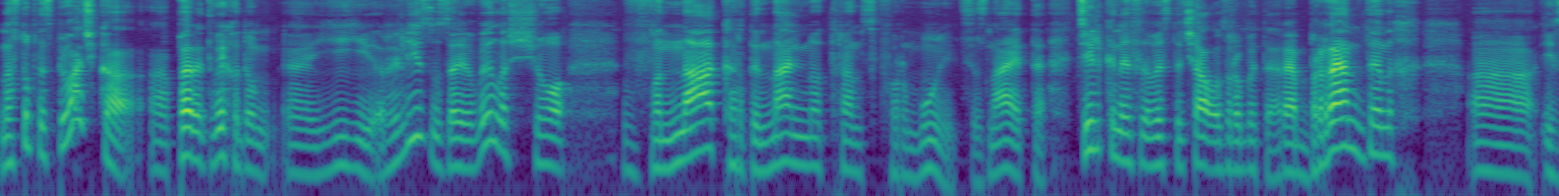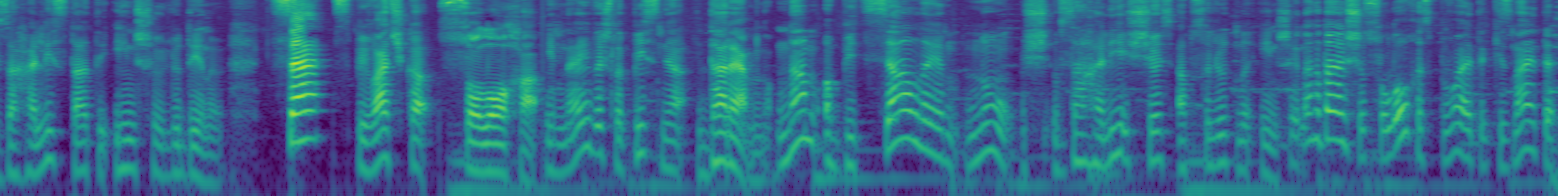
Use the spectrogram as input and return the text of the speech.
Наступна співачка е, перед виходом е, її релізу заявила, що вона кардинально трансформується. Знаєте, тільки не вистачало зробити ребрендинг і взагалі стати іншою людиною. Це співачка Солоха, і в неї вийшла пісня Даремно. Нам обіцяли, ну, взагалі щось абсолютно інше. І нагадаю, що Солоха співає такі, знаєте,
